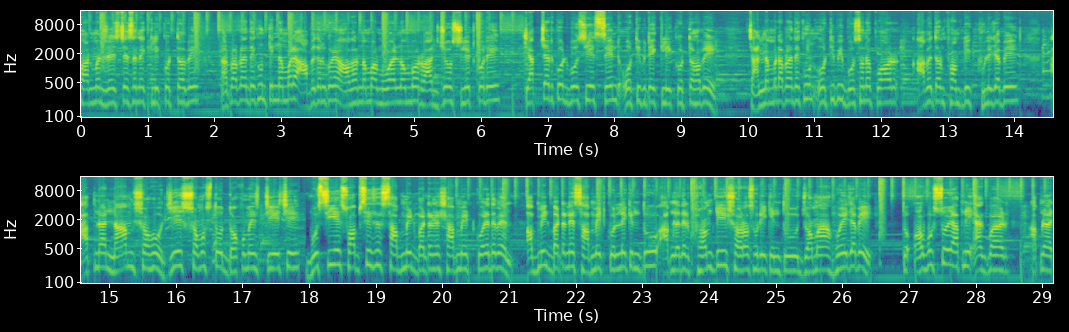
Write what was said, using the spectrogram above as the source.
ফার্মার রেজিস্ট্রেশনে ক্লিক করতে হবে। তারপর আপনারা দেখুন তিন নম্বরে আবেদন করে আধার নম্বর মোবাইল নম্বর রাজ্য সিলেক্ট করে ক্যাপচার কোড বসিয়ে সেন্ড ওটিপিতে ক্লিক করতে হবে। চার নম্বরে আপনারা দেখুন ওটিপি বসানোর পর আবেদন ফর্মটি খুলে যাবে। আপনার নাম সহ যে সমস্ত ডকুমেন্টস চেয়েছে, বসিয়ে সবশেষে সাবমিট বাটনে সাবমিট করে দেবেন। সাবমিট বাটনে সাবমিট করলে কিন্তু আপনাদের ফর্মটি সরাসরি কিন্তু জমা হয়ে যাবে। তো অবশ্যই আপনি একবার আপনার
